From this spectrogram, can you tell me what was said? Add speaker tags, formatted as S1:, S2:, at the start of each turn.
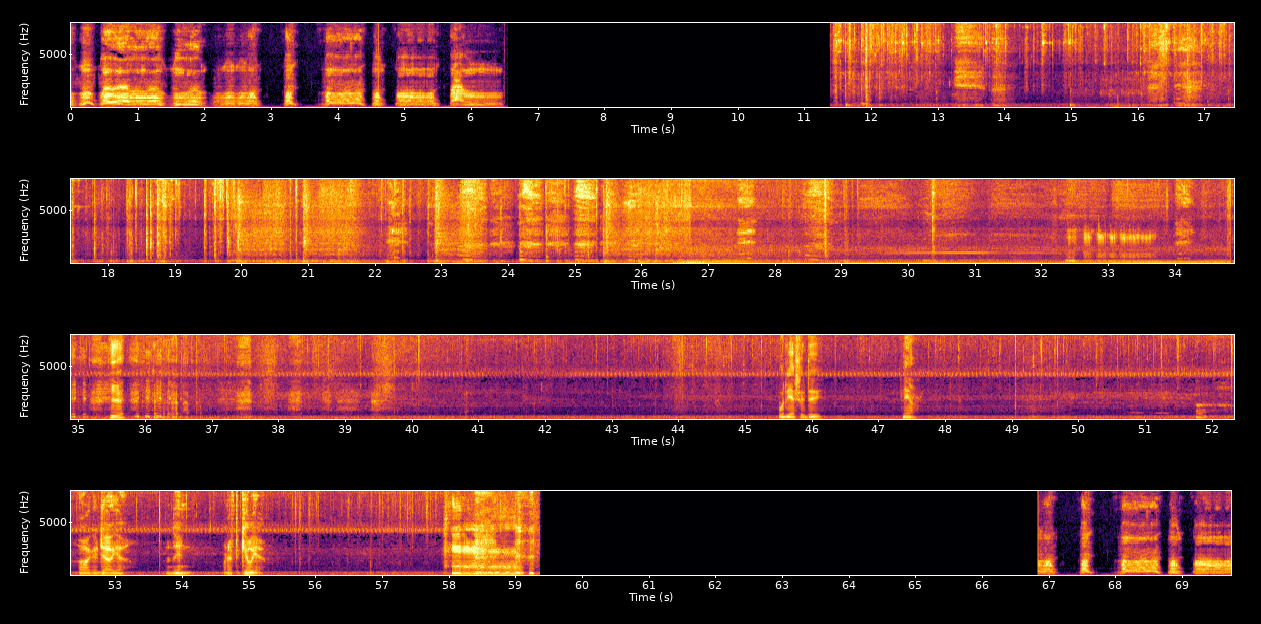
S1: oh, oh. Yeah. what did he actually do? Now.
S2: Oh, I can tell you, but then I'd have to kill you. 汪汪汪汪汪汪汪汪汪汪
